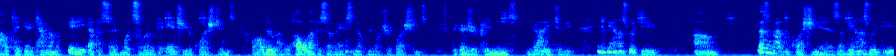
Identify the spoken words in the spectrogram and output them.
I'll take a time of any episode whatsoever to answer your questions, or I'll do a whole episode answering nothing but your questions because your opinions, your value to me. And to be honest with you, um, doesn't matter what the question is. I'll be honest with you.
